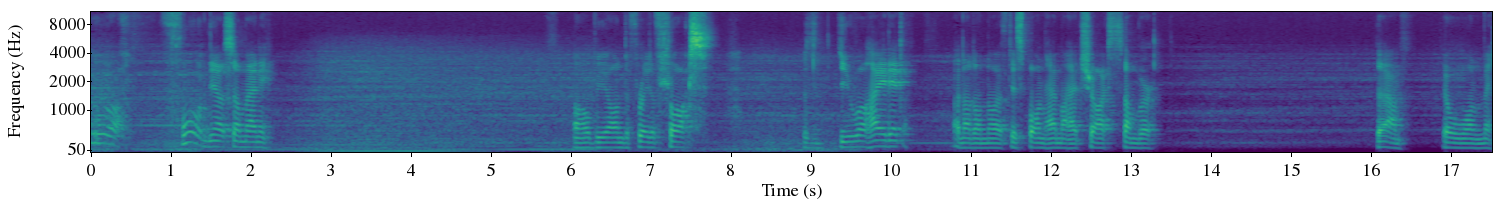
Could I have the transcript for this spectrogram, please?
Oh, there are so many. I'll be on afraid of sharks. You will hate it. And I don't know if this spawn hammerhead sharks somewhere. Damn, all want me.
